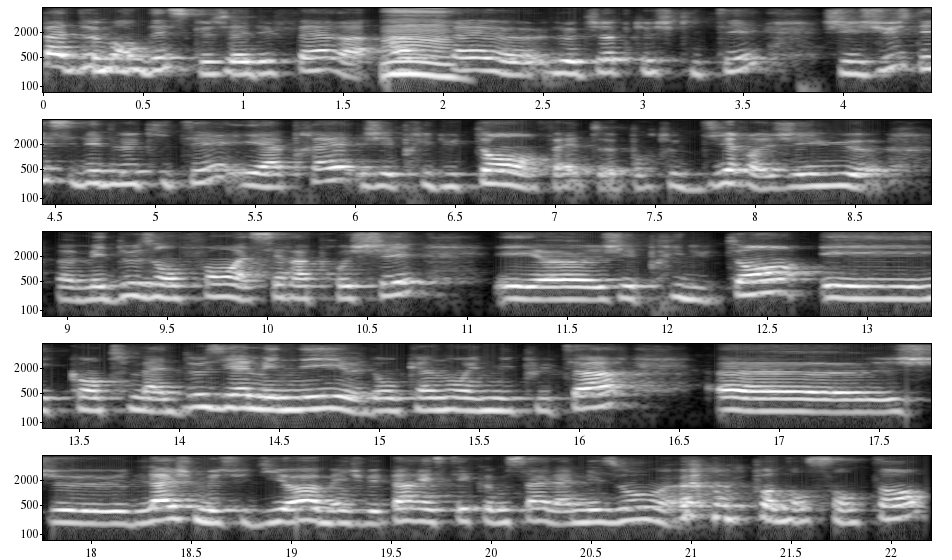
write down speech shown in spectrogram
pas demandé ce que j'allais faire mmh. après euh, le job que je quittais. J'ai juste décidé de le quitter et après j'ai pris du temps en fait. Pour tout dire, j'ai eu euh, mes deux enfants assez rapprochés. Et euh, j'ai pris du temps. Et quand ma deuxième est née, donc un an et demi plus tard, euh, je, là, je me suis dit, oh, mais je ne vais pas rester comme ça à la maison euh, pendant 100 ans.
